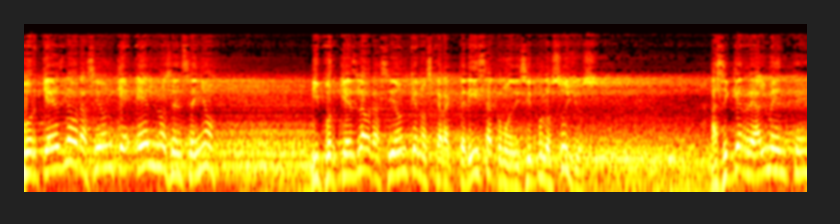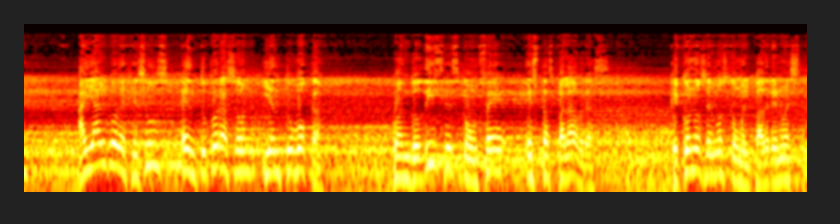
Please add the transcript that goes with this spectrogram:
porque es la oración que Él nos enseñó y porque es la oración que nos caracteriza como discípulos suyos. Así que realmente hay algo de Jesús en tu corazón y en tu boca cuando dices con fe estas palabras que conocemos como el Padre nuestro.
